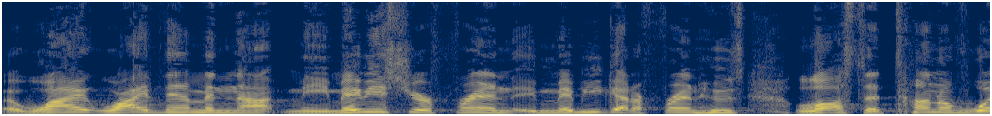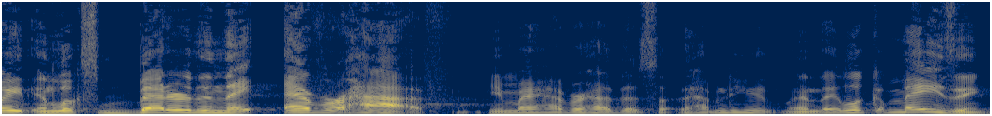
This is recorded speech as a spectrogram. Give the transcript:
Uh, why, why them and not me? Maybe it's your friend. Maybe you got a friend who's lost a ton of weight and looks better than they ever have. You may have ever had this happen to you, and they look amazing.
